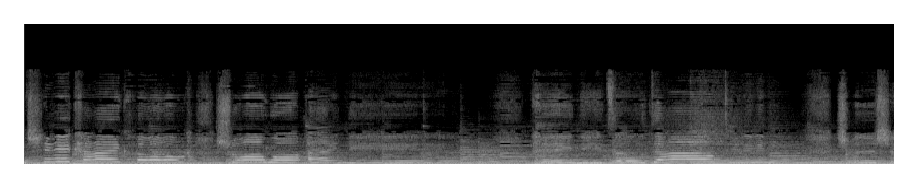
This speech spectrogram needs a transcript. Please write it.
勇气开口说我爱你陪你走到底只想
